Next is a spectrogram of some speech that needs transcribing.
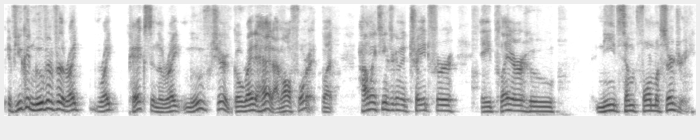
if you could move him for the right right picks and the right move, sure, go right ahead. I'm all for it. But how many teams are going to trade for a player who needs some form of surgery?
